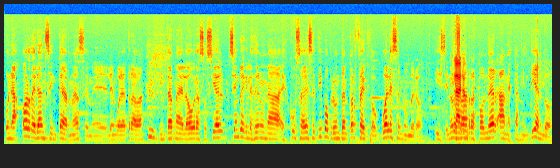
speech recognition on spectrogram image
una ordenanza interna, se me lengua la traba, interna de la obra social. Siempre que les den una excusa de ese tipo, pregunten, perfecto, ¿cuál es el número? Y si no lo saben responder, ah, me estás mintiendo.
